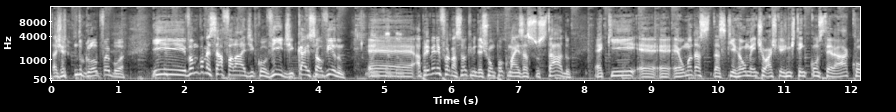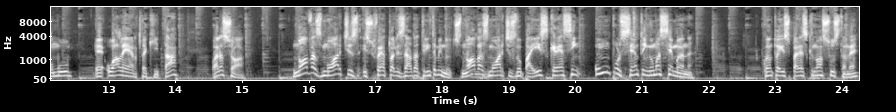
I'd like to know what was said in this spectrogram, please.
Tá girando o Globo, foi boa. E vamos começar a falar de Covid. Caio Salvino, é, a primeira informação que me deixou um pouco mais assustado é que é, é- é uma das, das que realmente eu acho que a gente tem que considerar como é, o alerta aqui, tá? Olha só. Novas mortes, isso foi atualizado há 30 minutos. Novas mortes no país crescem 1% em uma semana. Quanto a isso, parece que não assusta, né?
